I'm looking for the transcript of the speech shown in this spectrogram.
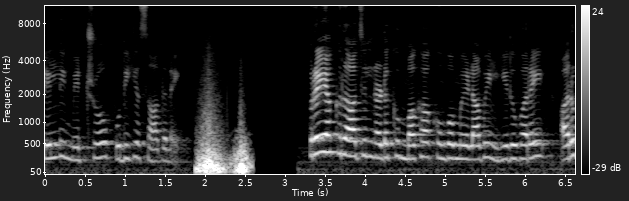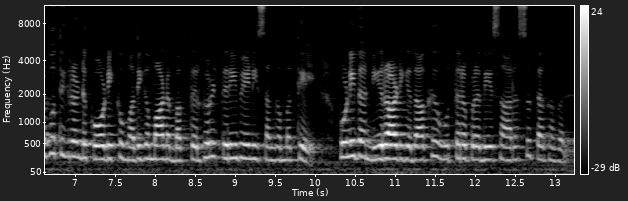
டெல்லி மெட்ரோ புதிய சாதனை. பிரயாக்ராஜில் நடக்கும் மகா கும்பமேளாவில் இதுவரை அறுபத்தி இரண்டு கோடிக்கும் அதிகமான பக்தர்கள் திரிவேணி சங்கமத்தில் புனித நீராடியதாக உத்தரப்பிரதேச அரசு தகவல்.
